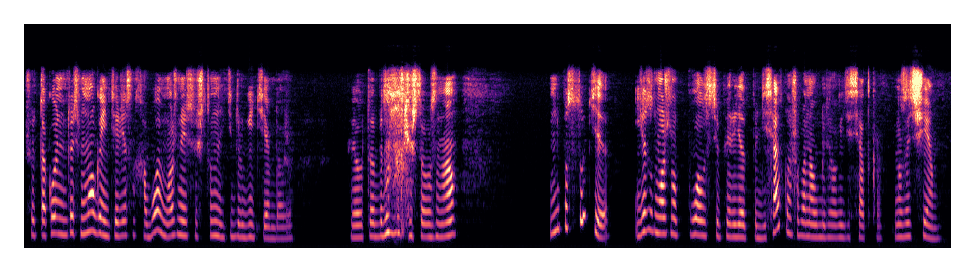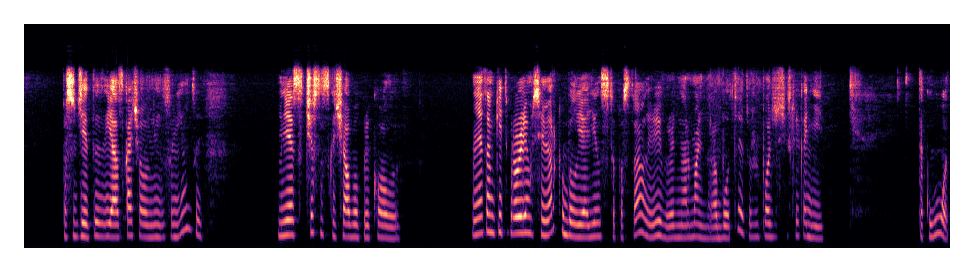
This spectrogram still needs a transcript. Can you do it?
Что-то такое, ну, то есть много интересных обоев, можно, если что, найти другие темы даже. Я вот об этом только что узнал. Ну, по сути, ее тут можно полностью перейдет по десятку, чтобы она выглядела как десятка. Но зачем? По сути, это я скачивал Windows 11. Мне, если честно, скачал по приколу. У меня там какие-то проблемы с семеркой было, я 11 поставил, и вроде нормально работает, уже пользуюсь несколько дней. Так вот.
